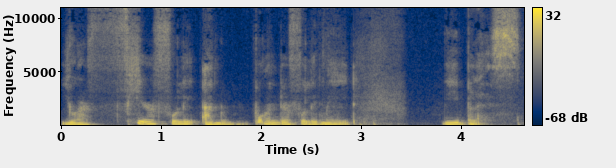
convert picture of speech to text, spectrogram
you are fearfully and wonderfully made. Be blessed.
